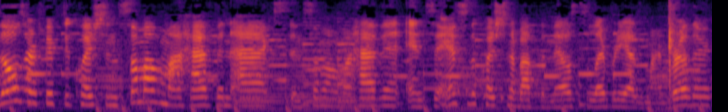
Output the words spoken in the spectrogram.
those are 50 questions. Some of them I have been asked and some of them I haven't. And to answer the question about the male celebrity as my brother,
